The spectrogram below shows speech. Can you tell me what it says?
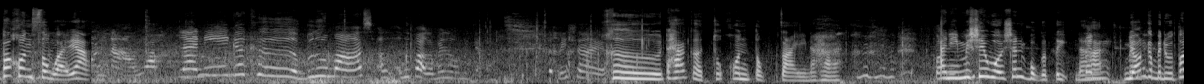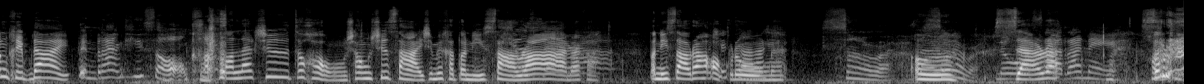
เพราะคนสวยอะและนี่ก็คือ Blue Moss อะหรือเปล่าก็ไม่รู้เหมือนกัน ไม่ใช่คือถ้าเกิดทุกคนตกใจนะคะ อันนี้ไม่ใช่เวอร์ชันปกตินะคะ ย้อนกลับไปดูต้นคลิปได้ เป็นร่างที่สองค่ะ ตอนแรกชื่อเจ้าของช่องชื่อทรายใช่ไหมคะ ตอนนี้ซาร่านะคะ ตอนนี้ซาร่าออกโรงนะคะซาร่าเออซาร่าซาร่าแน่ซาร่า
